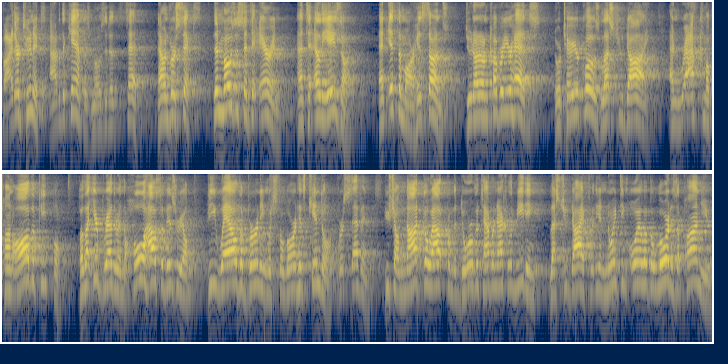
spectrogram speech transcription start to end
by their tunics out of the camp, as Moses had said. Now, in verse 6, then Moses said to Aaron and to Eleazar and Ithamar, his sons, Do not uncover your heads, nor tear your clothes, lest you die, and wrath come upon all the people. But let your brethren, the whole house of Israel, bewail the burning which the Lord has kindled. Verse 7 You shall not go out from the door of the tabernacle of meeting, lest you die, for the anointing oil of the Lord is upon you.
